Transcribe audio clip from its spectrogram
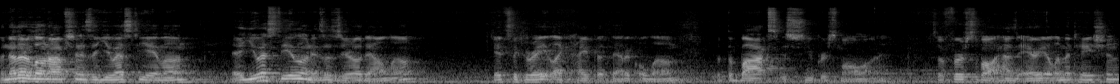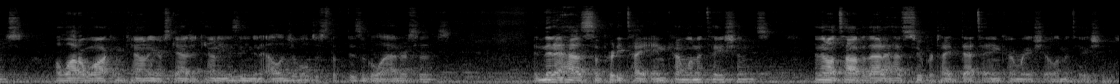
Another loan option is a USDA loan. A USDA loan is a zero down loan. It's a great like hypothetical loan, but the box is super small on it. So first of all, it has area limitations. A lot of Whatcom County or Skagit County isn't even eligible, just the physical addresses. And then it has some pretty tight income limitations. And then on top of that, it has super tight debt to income ratio limitations.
